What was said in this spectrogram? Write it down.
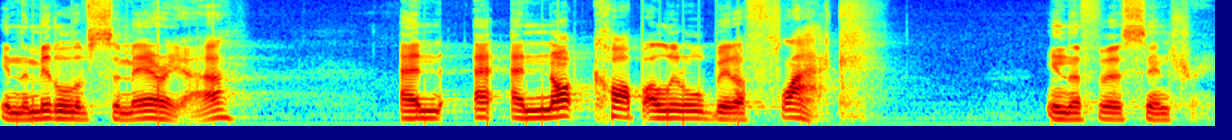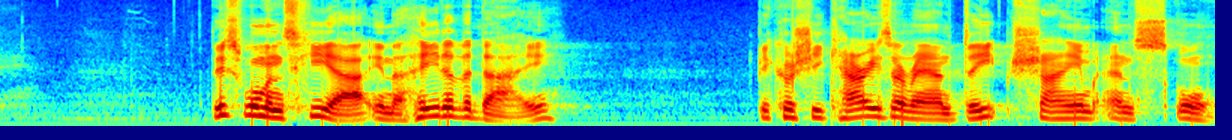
in the middle of Samaria and, and not cop a little bit of flack in the first century. This woman's here in the heat of the day because she carries around deep shame and scorn.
